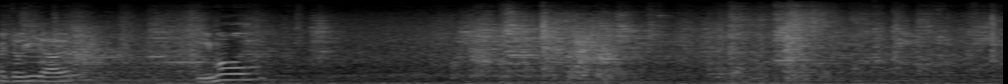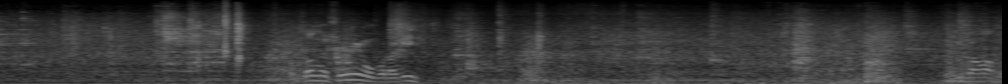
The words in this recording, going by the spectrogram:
Esto aquí, a ver. Limón. ¿Por dónde subimos? Por aquí. Aquí para abajo.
